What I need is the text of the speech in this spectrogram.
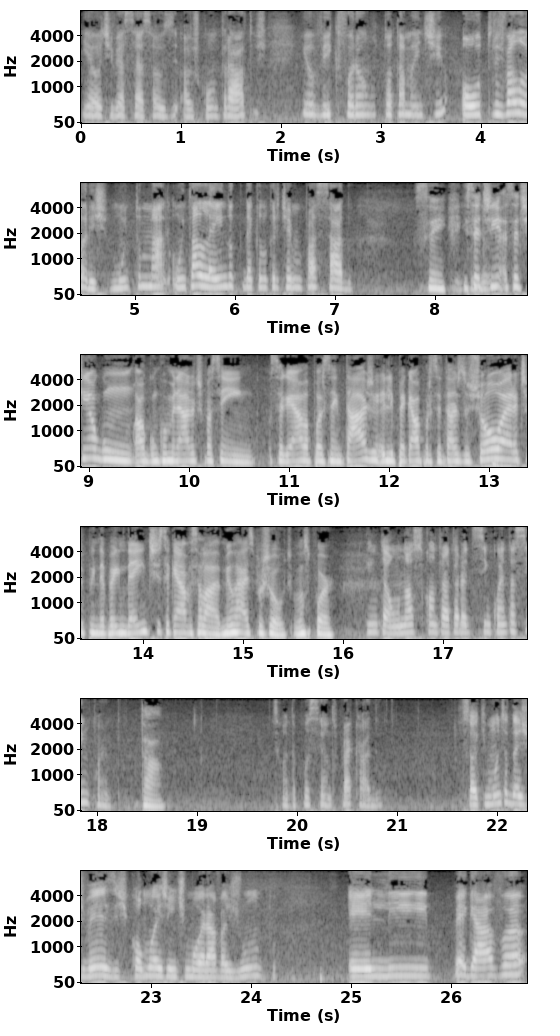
E aí eu tive acesso aos, aos contratos e eu vi que foram totalmente outros valores, muito, muito além do, daquilo que ele tinha me passado. Sim. E você tinha, você tinha algum, algum combinado, tipo assim, você ganhava porcentagem, ele pegava porcentagem do show ou era, tipo, independente, você ganhava, sei lá, mil reais por show, vamos supor. Então, o nosso contrato era de 50 a 50. Tá. 50% para cada. Só que muitas das vezes, como a gente morava junto, ele pegava.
